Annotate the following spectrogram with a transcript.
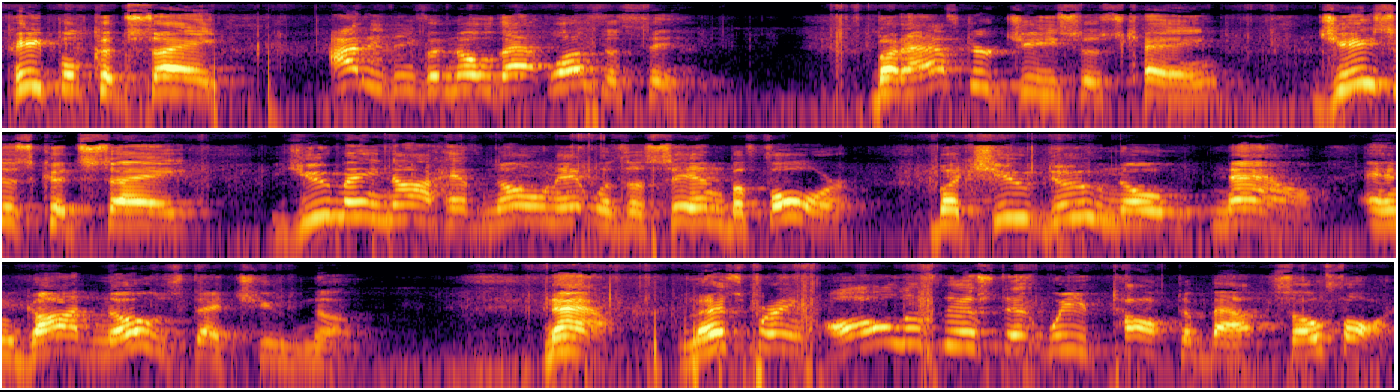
people could say, I didn't even know that was a sin. But after Jesus came, Jesus could say, You may not have known it was a sin before, but you do know now, and God knows that you know. Now, let's bring all of this that we've talked about so far,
